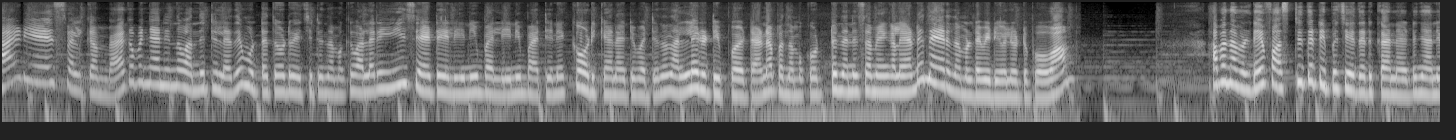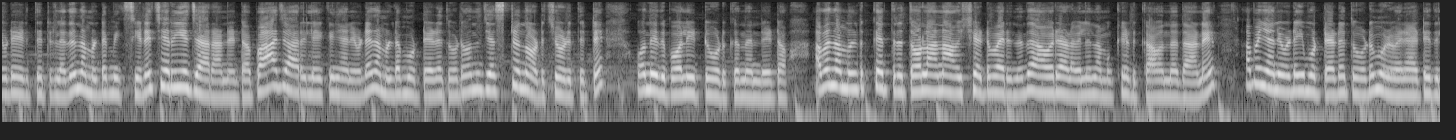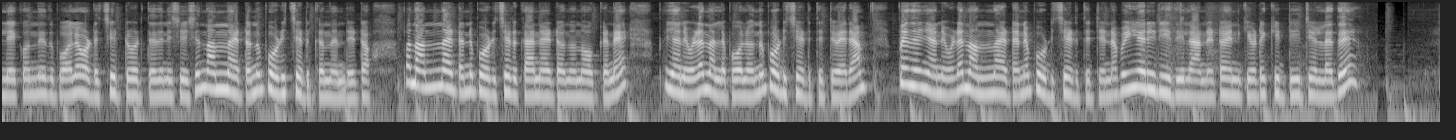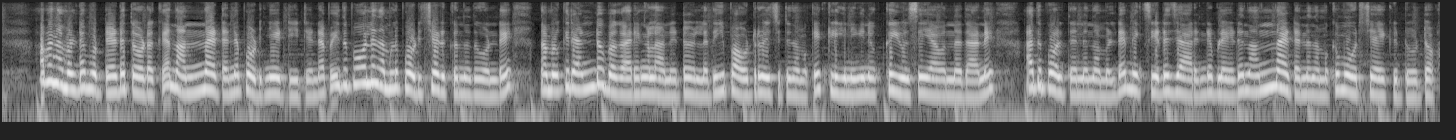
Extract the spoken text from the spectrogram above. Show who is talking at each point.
Speaker 1: Hi dears welcome back അപ്പം ഞാൻ ഇന്ന് വന്നിട്ടുള്ളത് മുട്ടത്തോട് വെച്ചിട്ട് നമുക്ക് വളരെ ഈസി ആയിട്ട് എലീനിയും പല്ലീനിയും പാറ്റീനൊക്കെ ഓടിക്കാനായിട്ട് പറ്റുന്ന നല്ലൊരു ടിപ്പായിട്ടാണ് അപ്പം നമുക്ക് ഒട്ടും തന്നെ സമയം കളയാണ്ട് നേരെ നമ്മുടെ വീഡിയോയിലോട്ട് പോവാം. അപ്പോൾ നമ്മുടെ ഫസ്റ്റത്തെ ടിപ്പ് ചെയ്തെടുക്കാനായിട്ട് ഞാനിവിടെ എടുത്തിട്ടുള്ളത് നമ്മുടെ മിക്സിയുടെ ചെറിയ ജാറാണ് കേട്ടോ. അപ്പോൾ ആ ജാറിലേക്ക് ഞാനിവിടെ നമ്മുടെ മുട്ടയുടെ തോട് ഒന്ന് ജസ്റ്റ് ഒന്ന് ഉടച്ചു കൊടുത്തിട്ട് ഒന്ന് ഇതുപോലെ ഇട്ട് കൊടുക്കുന്നുണ്ട് കേട്ടോ. അപ്പോൾ നമ്മൾക്ക് എത്രത്തോളമാണ് ആവശ്യമായിട്ട് വരുന്നത് ആ ഒരു അളവിൽ നമുക്ക് എടുക്കാവുന്നതാണ്. അപ്പോൾ ഞാനിവിടെ ഈ മുട്ടയുടെ തോട് മുഴുവനായിട്ട് ഇതിലേക്കൊന്ന് ഇതുപോലെ ഉടച്ചിട്ട് കൊടുത്തതിന് ശേഷം നന്നായിട്ടൊന്ന് പൊടിച്ചെടുക്കുന്നുണ്ട് കേട്ടോ. അപ്പോൾ നന്നായിട്ട് നന്നായിട്ടൊന്ന് പൊടിച്ചെടുക്കാനായിട്ടൊന്ന് നോക്കണേ. അപ്പോൾ ഞാനിവിടെ നല്ലപോലെ ഒന്ന് പൊടിച്ചെടുത്തിട്ട് വരാം. അപ്പോൾ ഇത് ഞാനിവിടെ നന്നായിട്ട് തന്നെ പൊടിച്ചെടുത്തിട്ടുണ്ട്. അപ്പോൾ ഈ ഒരു രീതിയിലാണ് കേട്ടോ എനിക്കിവിടെ കിട്ടിയിട്ടുള്ളത്. അപ്പോൾ നമ്മളുടെ മുട്ടയുടെ തോടൊക്കെ നന്നായിട്ട് തന്നെ പൊടിഞ്ഞ് കിട്ടിയിട്ടുണ്ട്. അപ്പോൾ ഇതുപോലെ നമ്മൾ പൊടിച്ചെടുക്കുന്നത് കൊണ്ട് നമ്മൾക്ക് രണ്ട് ഉപകാരങ്ങളാണ് കേട്ടോ ഉള്ളത്. ഈ പൗഡർ വെച്ചിട്ട് നമുക്ക് ക്ലീനിങ്ങിനൊക്കെ യൂസ് ചെയ്യാവുന്നതാണ്. അതുപോലെ തന്നെ നമ്മളുടെ മിക്സിയുടെ ജാറിന്റെ ബ്ലേഡ് നന്നായിട്ട് തന്നെ നമുക്ക് മൂർച്ചയായി കിട്ടും കേട്ടോ.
